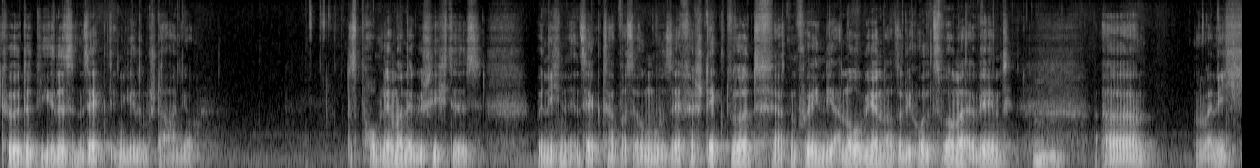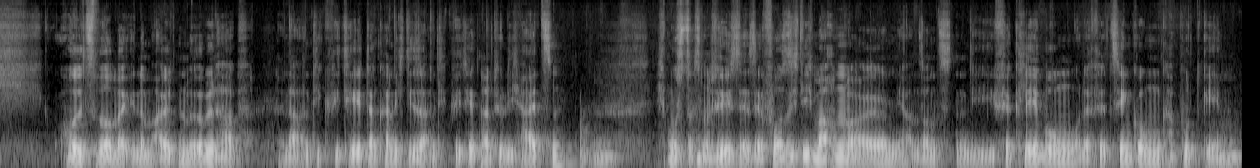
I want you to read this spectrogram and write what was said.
tötet jedes Insekt in jedem Stadium. Das Problem an der Geschichte ist, wenn ich ein Insekt habe, was irgendwo sehr versteckt wird, wir hatten vorhin die Anobien, also die Holzwürmer erwähnt, mhm. äh, wenn ich Holzwürmer in einem alten Möbel habe, in der Antiquität, dann kann ich diese Antiquität natürlich heizen. Mhm ich muss das natürlich sehr, sehr vorsichtig machen, weil mir ansonsten die Verklebungen oder Verzinkungen kaputt gehen.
